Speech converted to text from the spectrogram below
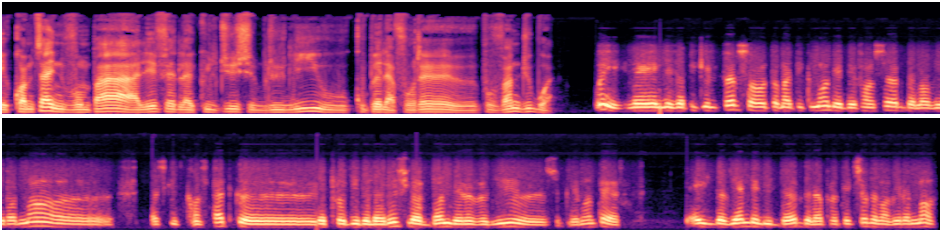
Et comme ça, ils ne vont pas aller faire de la culture sur brûlis ou couper la forêt euh, pour vendre du bois. Oui, les, apiculteurs sont automatiquement des défenseurs de l'environnement euh, parce qu'ils constatent que les produits de la ruche leur donnent des revenus euh, supplémentaires. Et ils deviennent les leaders de la protection de l'environnement.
